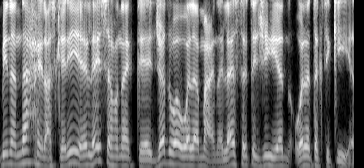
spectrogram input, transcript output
من الناحية العسكرية ليس هناك جدوى ولا معنى لا استراتيجيا ولا تكتيكيا.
